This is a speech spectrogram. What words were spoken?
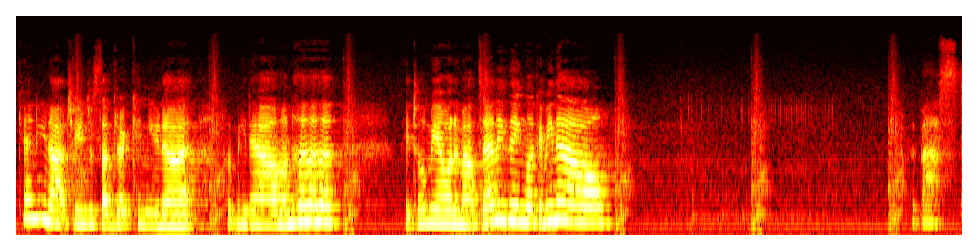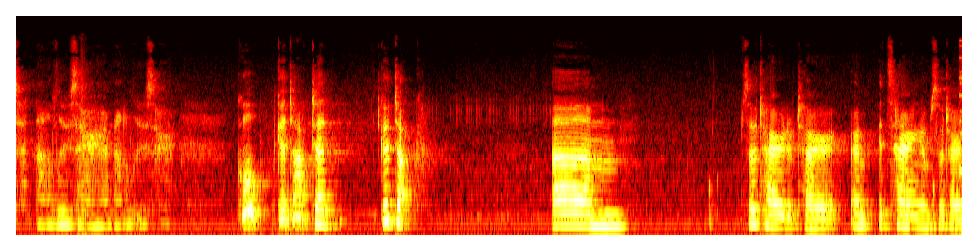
Can you not change the subject? Can you not put me down? they told me I wouldn't amount to anything. Look at me now. The best. I'm not a loser. I'm not a loser. Cool. Good talk, Ted. Good talk. Um, so tired of tired. I'm, it's tiring. I'm so tired.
